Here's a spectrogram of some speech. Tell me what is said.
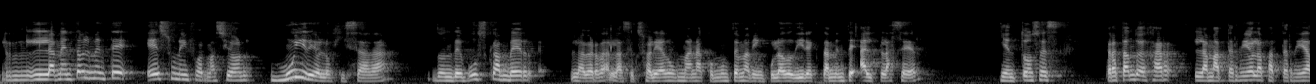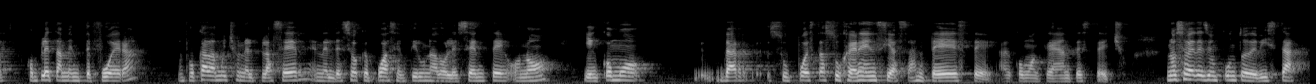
Lamentablemente es una información muy ideologizada donde buscan ver la verdad, la sexualidad humana como un tema vinculado directamente al placer y entonces tratando de dejar la maternidad o la paternidad completamente fuera, enfocada mucho en el placer, en el deseo que pueda sentir un adolescente o no, y en cómo dar supuestas sugerencias ante este, como que ante este hecho. No se ve desde un punto de vista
